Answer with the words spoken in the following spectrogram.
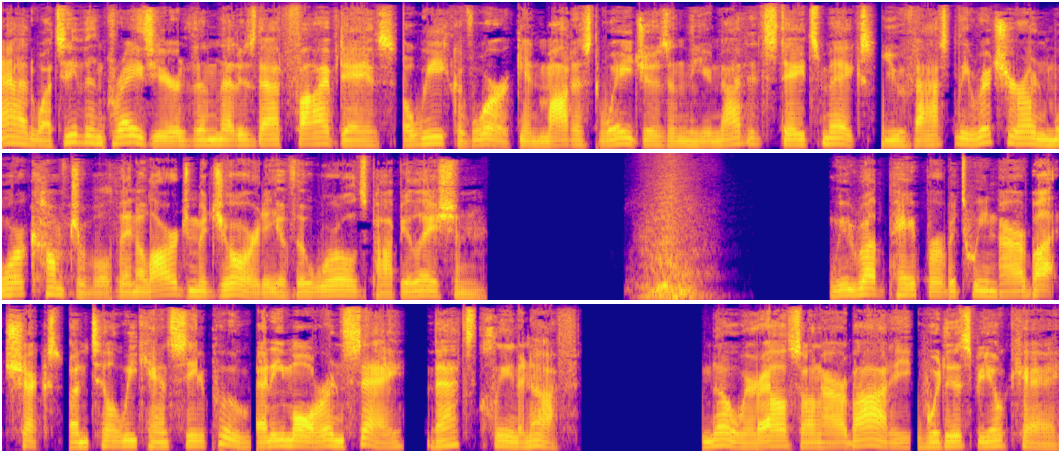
And what's even crazier than that is that five days a week of work and modest wages in the United States makes you vastly richer and more comfortable than a large majority of the world's population. We rub paper between our butt checks until we can't see poo anymore and say, that's clean enough. Nowhere else on our body would this be okay.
